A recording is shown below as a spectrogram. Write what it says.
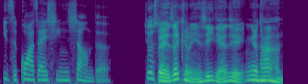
一直挂在心上的。就对，这可能也是一点，而且因为他很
